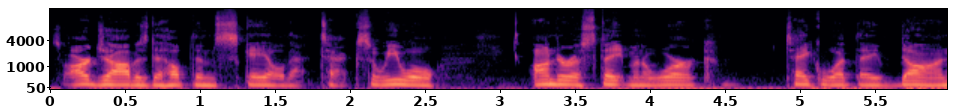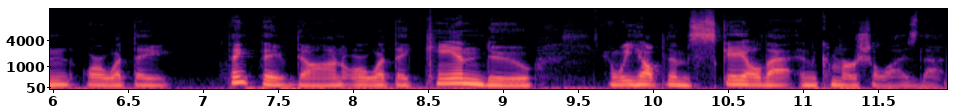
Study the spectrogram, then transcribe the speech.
So our job is to help them scale that tech. So we will, under a statement of work, take what they've done or what they think they've done or what they can do, and we help them scale that and commercialize that.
